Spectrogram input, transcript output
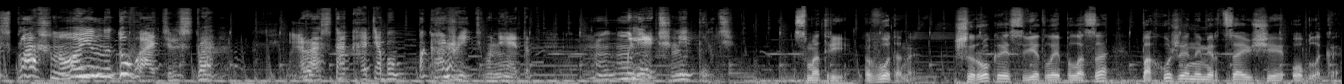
Сплошное надувательство. Раз так, хотя бы покажите мне этот млечный путь. Смотри, вот она. Широкая светлая полоса, похожая на мерцающее облако.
